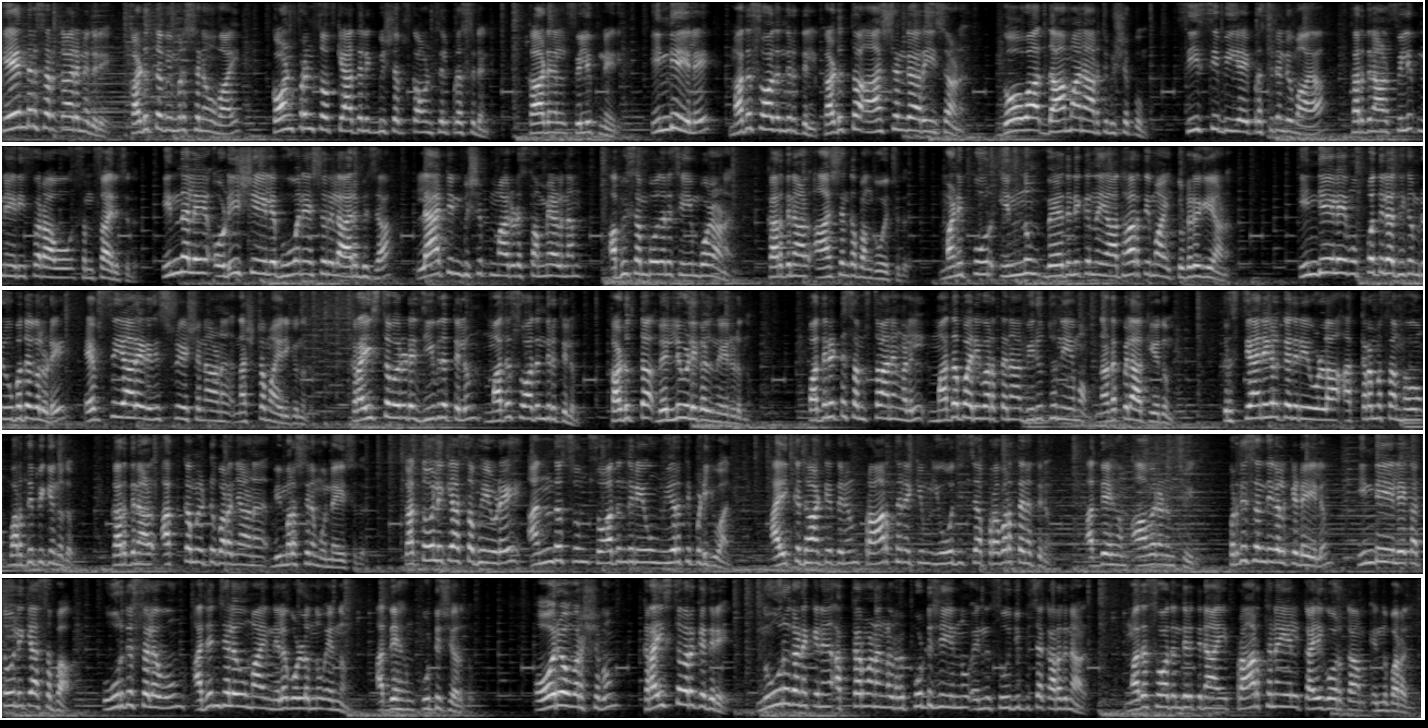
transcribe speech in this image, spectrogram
കേന്ദ്ര സർക്കാരിനെതിരെ കടുത്ത വിമർശനവുമായി conference of Catholic bishops council president cardinal Philip Neri. ഇന്ത്യയിലെ മതസ്വാതന്ത്ര്യത്തിൽ കടുത്ത ആശങ്ക അറിയിച്ചാണ് ഗോവ ദാമാൻ ആർച്ച് ബിഷപ്പും സി സി ബി ഐ പ്രസിഡന്റുമായ കർദിനാൾ ഫിലിപ്പ് നേരി ഫെറാവോ സംസാരിച്ചത്. ഇന്നലെ ഒഡീഷയിലെ ഭുവനേശ്വറിൽ ആരംഭിച്ച ലാറ്റിൻ ബിഷപ്പുമാരുടെ സമ്മേളനം അഭിസംബോധന ചെയ്യുമ്പോഴാണ് കർദിനാൾ ആശങ്ക പങ്കുവച്ചത്. മണിപ്പൂർ ഇന്നും വേദനിക്കുന്ന യാഥാർത്ഥ്യമായി തുടരുകയാണ്. ഇന്ത്യയിലെ മുപ്പതിലധികം രൂപതകളുടെ F C R A registration ആണ് നഷ്ടമായിരിക്കുന്നത്. ക്രൈസ്തവരുടെ ജീവിതത്തിലും മതസ്വാതന്ത്ര്യത്തിലും കടുത്ത വെല്ലുവിളികൾ നേരിടുന്നു. പതിനെട്ട് സംസ്ഥാനങ്ങളിൽ മതപരിവർത്തന വിരുദ്ധ നിയമം നടപ്പിലാക്കിയതും ക്രിസ്ത്യാനികൾക്കെതിരെയുള്ള അക്രമ സംഭവം വർദ്ധിപ്പിക്കുന്നതും കർദിനാൾ അക്കമിട്ട് പറഞ്ഞാണ് വിമർശനം ഉന്നയിച്ചത്. കത്തോലിക്ക സഭയുടെ അന്തസ്സും സ്വാതന്ത്ര്യവും ഉയർത്തിപ്പിടിക്കുവാൻ ഐക്യദാർഢ്യത്തിനും പ്രാർത്ഥനയ്ക്കും യോജിച്ച പ്രവർത്തനത്തിനും അദ്ദേഹം ആവരണം ചെയ്തു. പ്രതിസന്ധികൾക്കിടയിലും ഇന്ത്യയിലെ കത്തോലിക്ക സഭ ഊർജസ്വലവും അജഞ്ചലവുമായി നിലകൊള്ളുന്നു എന്നും അദ്ദേഹം കൂട്ടിച്ചേർത്തു. ഓരോ വർഷവും ക്രൈസ്തവർക്കെതിരെ നൂറുകണക്കിന് ആക്രമണങ്ങൾ റിപ്പോർട്ട് ചെയ്യുന്നു എന്ന് സൂചിപ്പിച്ച കർദിനാൾ മതസ്വാതന്ത്ര്യത്തിനായി പ്രാർത്ഥനയിൽ കൈകോർക്കാം എന്ന് പറഞ്ഞു.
